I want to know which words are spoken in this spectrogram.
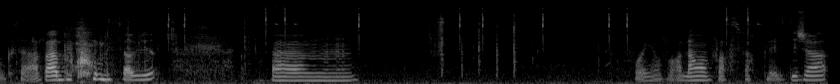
Donc ça va pas beaucoup me servir. Euh, Voyons voir. Là, on va pouvoir se faire plaisir. Déjà.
